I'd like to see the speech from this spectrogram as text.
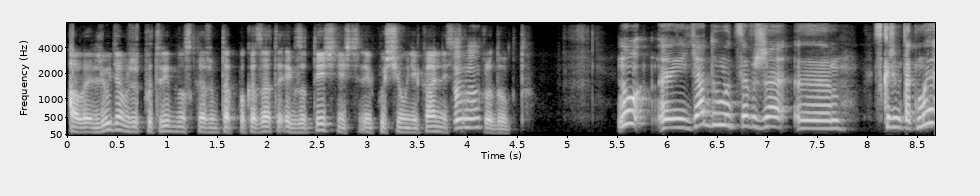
Але людям же потрібно, скажімо так, показати екзотичність, якусь ще унікальність цього продукту. Ну, е, я думаю, це вже, е, скажімо так, ми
